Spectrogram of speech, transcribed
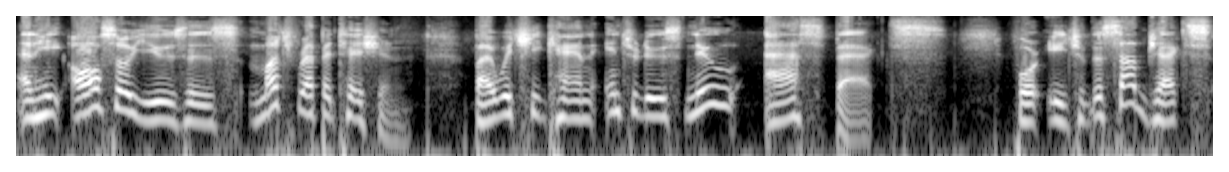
and he also uses much repetition by which he can introduce new aspects for each of the subjects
